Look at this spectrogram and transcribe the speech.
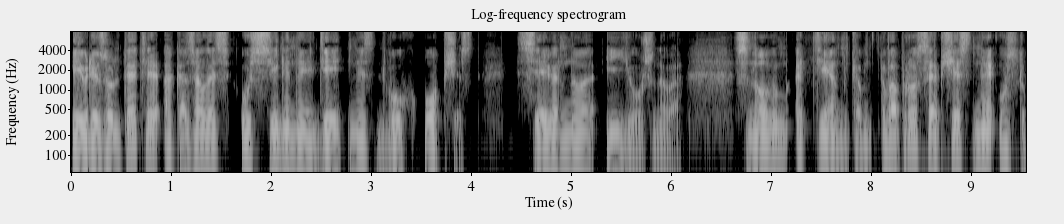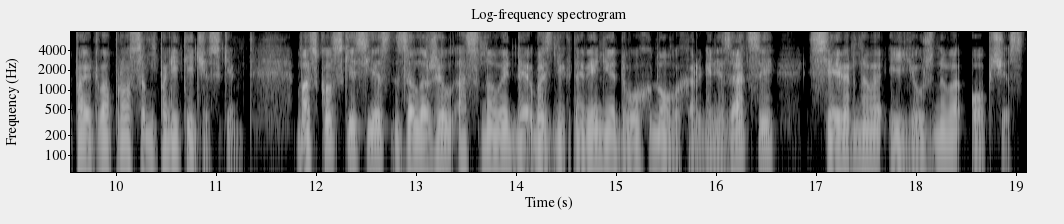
и в результате оказалась усиленная деятельность двух обществ — Северного и Южного. С новым оттенком вопросы общественные уступают вопросам политическим. Московский съезд заложил основы для возникновения двух новых организаций — Северного и Южного обществ.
